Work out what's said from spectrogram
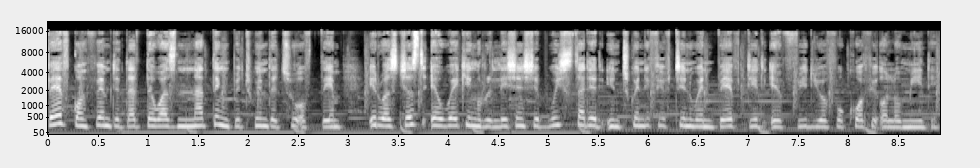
Bev confirmed that there was nothing between the two of them. It was just a working relationship which started in 2015 when Bev did a video for Koffi Olomide.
